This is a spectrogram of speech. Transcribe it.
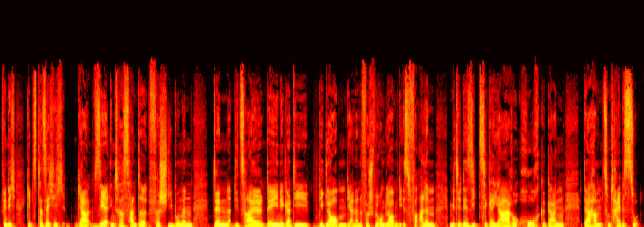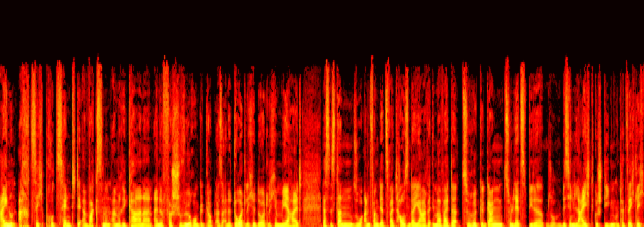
finde ich, gibt es tatsächlich ja, sehr interessante Verschiebungen. Denn die Zahl derjenigen, die, die glauben, die an eine Verschwörung glauben, die ist vor allem Mitte der 70er Jahre hochgegangen. Da haben zum Teil bis zu 81 Prozent der erwachsenen Amerikaner an eine Verschwörung geglaubt, also eine deutliche, deutliche Mehrheit. Das ist dann so Anfang der 2000er Jahre immer weiter zurückgegangen, zuletzt wieder so ein bisschen leicht gestiegen und tatsächlich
